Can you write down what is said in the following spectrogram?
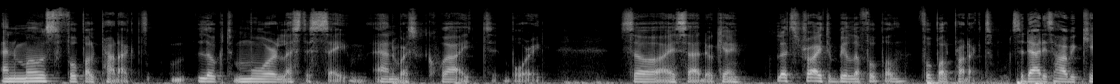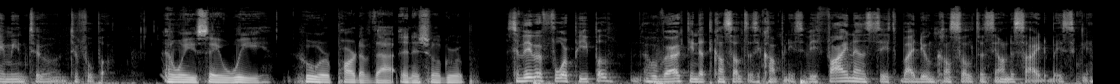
And most football products looked more or less the same and was quite boring. So I said, okay, let's try to build a football football product. So that is how we came into to football. And when you say we, who were part of that initial group? So we were four people who worked in that consultancy company. So we financed it by doing consultancy on the side, basically.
